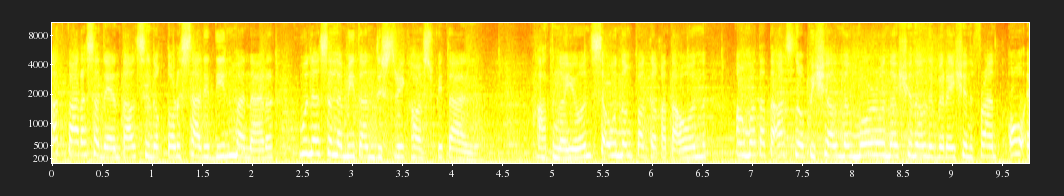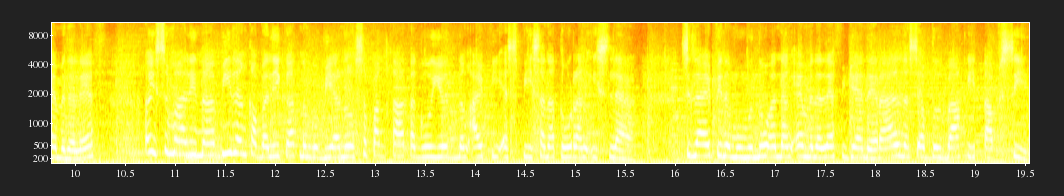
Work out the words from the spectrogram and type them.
at para sa dental si Dr. Salidin Manar mula sa Lamitan District Hospital. At ngayon, sa unang pagkakataon, ang matataas na opisyal ng Moro National Liberation Front o MNLF ay sumali na bilang kabalikat ng gobyerno sa pagtataguyod ng IPSP sa naturang isla. Sila ay pinamumunuan ng MNLF General na si Abdul Baki Tapsi,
